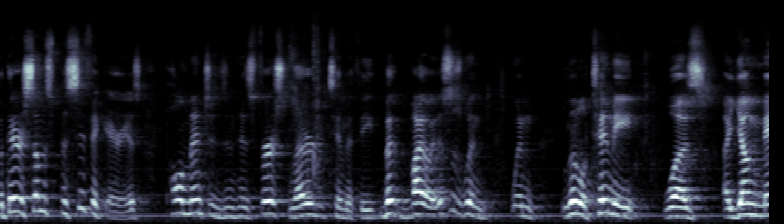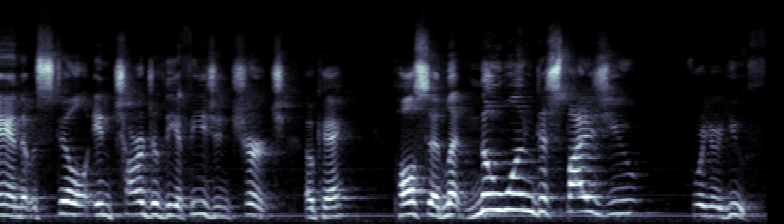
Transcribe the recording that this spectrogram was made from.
But there are some specific areas Paul mentions in his first letter to Timothy. But by the way, this is when, when little Timmy was a young man that was still in charge of the Ephesian church, okay? Paul said, Let no one despise you for your youth.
